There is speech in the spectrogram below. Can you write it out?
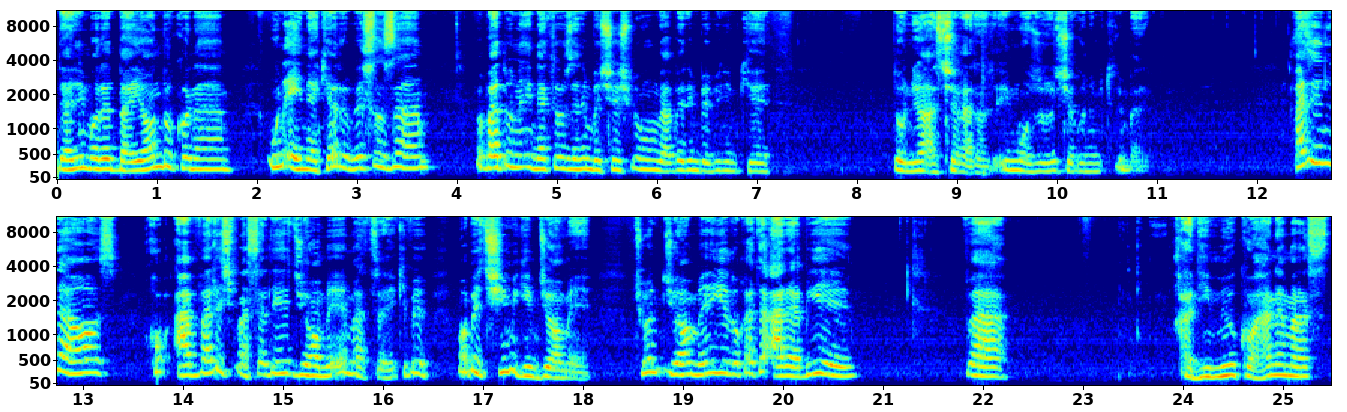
در این مورد بیان بکنم اون عینکه رو بسازم و بعد اون اینک رو بزنیم به چشممون و بریم ببینیم که دنیا از چه قراره. این موضوع رو چگونه می‌تونیم بریم؟ از این لحاظ خب اولش مسئله جامعه مطرحه که ما به چی میگیم جامعه؟ چون جامعه یه لغت عربیه و قدیمی و کهن هم است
